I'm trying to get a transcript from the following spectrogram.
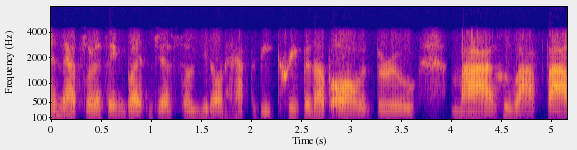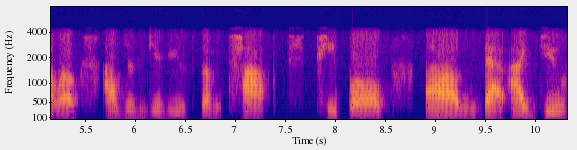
and that sort of thing. But just so you don't have to be creeping up all through my who i follow i'll just give you some top people um, that I do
